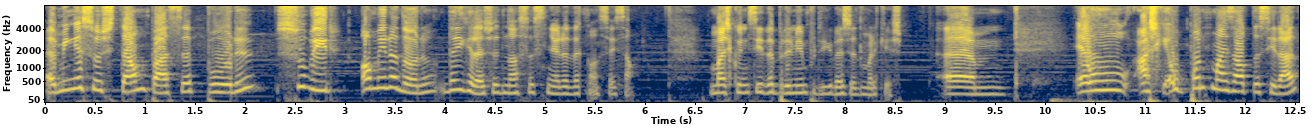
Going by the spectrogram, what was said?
A minha sugestão passa por subir ao miradouro da Igreja de Nossa Senhora da Conceição, mais conhecida para mim por Igreja de Marquês. Ahm, é o, acho que é o ponto mais alto da cidade,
